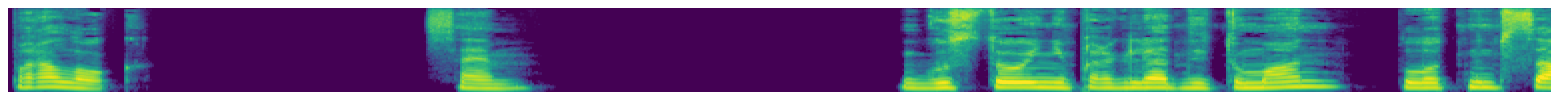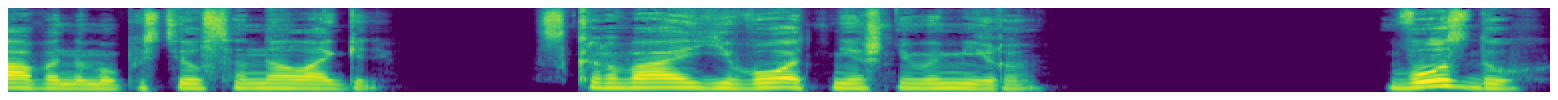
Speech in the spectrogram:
Пролог. Сэм. Густой непроглядный туман плотным саваном опустился на лагерь, скрывая его от внешнего мира. Воздух,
